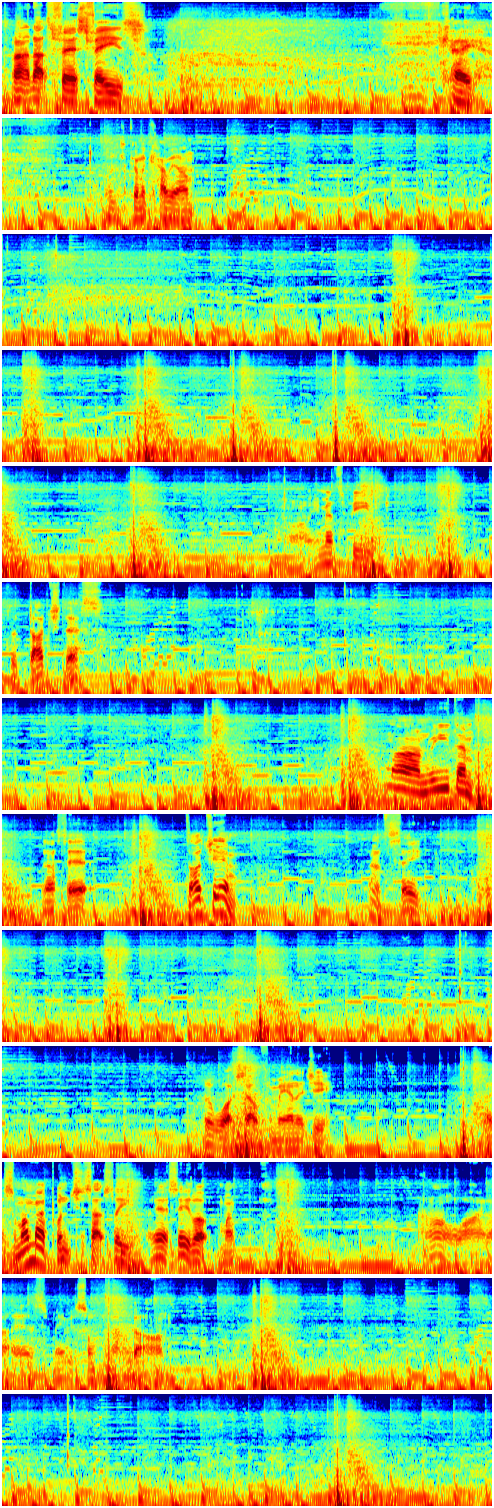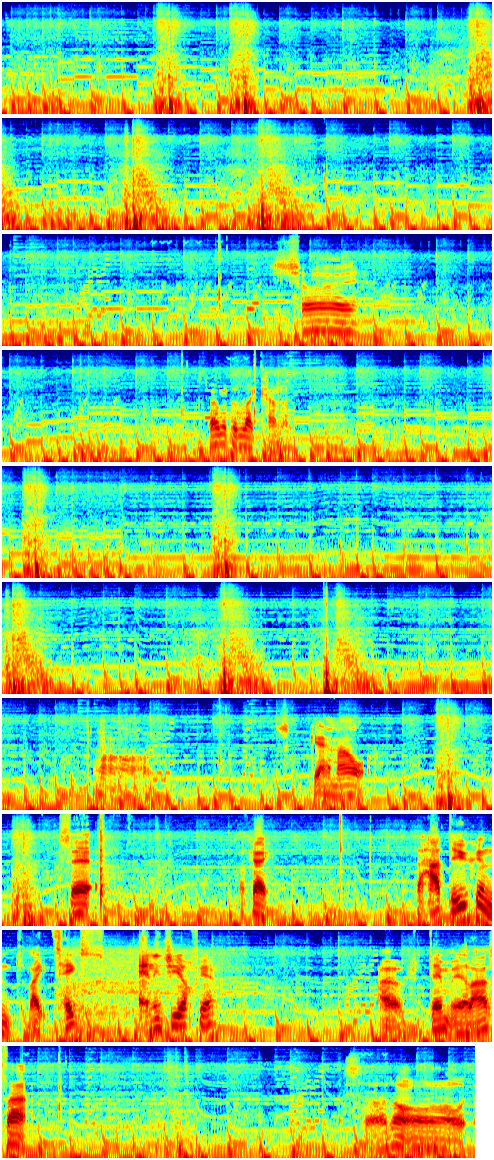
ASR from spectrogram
Right, that's first phase. Okay. We're just gonna carry on. Oh, meant to be to dodge this. On, read them. That's it. Dodge him. That's sake. Gotta watch out for my energy. Right, some of my punches actually. Yeah, see, look, my. I don't know why that is. Maybe it's something I've got on. Hadouken, like, takes energy off you. I didn't realise that. So I don't know.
